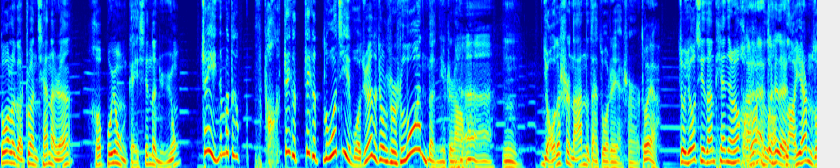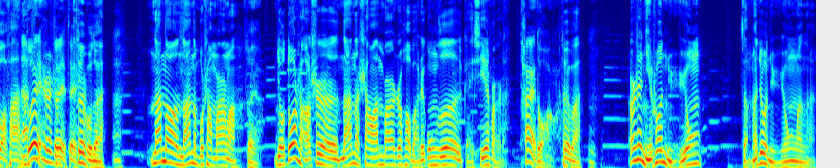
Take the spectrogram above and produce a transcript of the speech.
多了个赚钱的人和不用给薪的女佣。这他妈的，这个这个逻辑，我觉得就是乱的，你知道吗？嗯嗯，嗯，有的是男的在做这些事儿，对啊，就尤其咱天津有好多老、哎对对老爷们做饭，啊对是是对对对不对？嗯，难道男的不上班吗？对啊，有多少是男的上完班之后把这工资给媳妇儿的，太多了。对吧？嗯，而且你说女佣，怎么就女佣了呢？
